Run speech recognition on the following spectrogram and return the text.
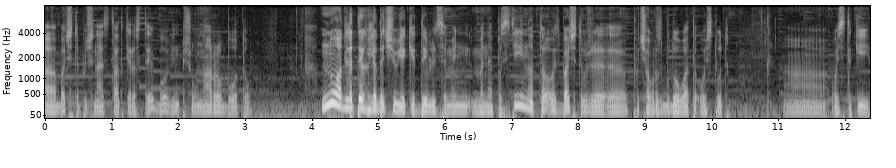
е, бачите, починають статки рости, бо він пішов на роботу. Ну, а для тих глядачів, які дивляться мене постійно, то ось бачите, вже е, почав розбудовувати ось тут е, ось такий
